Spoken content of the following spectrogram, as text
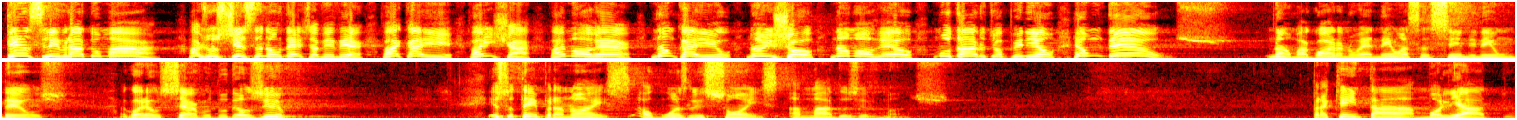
tem se livrado do mar. A justiça não deixa viver, vai cair, vai inchar, vai morrer. Não caiu, não inchou, não morreu, mudaram de opinião. É um Deus. Não, agora não é nem um assassino e nem um Deus, agora é o servo do Deus vivo. Isso tem para nós algumas lições, amados irmãos. Para quem está molhado,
